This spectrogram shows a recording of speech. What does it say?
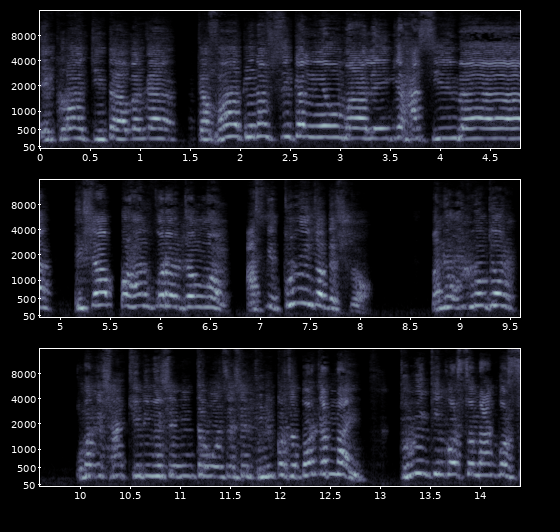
ইকরা কিতাবাকা কাফা বিনাফসিকা ইয়াউমা আলাইকা হাসিবা হিসাব গ্রহণ করার জন্য আজকে তুমি যথেষ্ট মানে অন্যজন তোমাকে সাক্ষী দিবে, সে মিথ্যা বলছে, সে চুরি করছে, দরকার নাই। তুমি কি করছ, না করছ,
